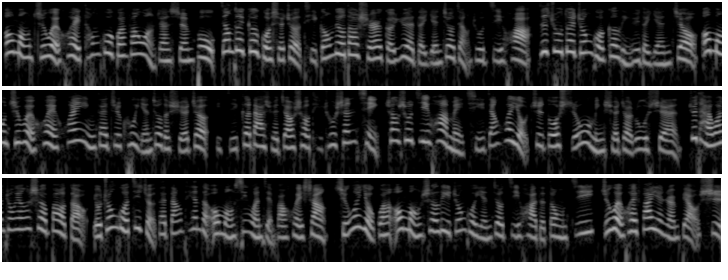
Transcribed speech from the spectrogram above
欧盟执委会通过官方网站宣布，将对各国学者提供六到十二个月的研究奖助计划，资助对中国各领域的研究。欧盟执委会欢迎在智库研究的学者以及各大学教授提出申请。上述计划每期将会有至多十五名学者入选。据台湾中央社报道，有中国记者在当天的欧盟新闻简报会上询问有关欧盟设立中国研究计划的动机。执委会发言人表示。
